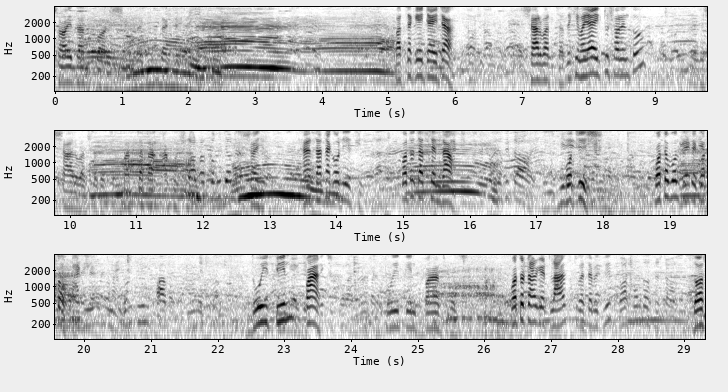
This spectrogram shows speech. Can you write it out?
ছয় দাঁত বয়স। দেখেন। বাচ্চাকে এটা এটা? সার বাচ্চা। দেখি ভাইয়া, একটু সরেন তো। সার বাচ্চা দেখছেন বাচ্চাটা আকর্ষণ হ্যাঁ চাচাকেও নিয়েছি। কত চাচ্ছেন দাম? পঁচিশ। কত বলতেছে? কত? দুই তিন পাঁচ। আচ্ছা, দুই তিন পাঁচ বলছে। কত টার্গেট লাস্ট বেচা বিক্রি? দশ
